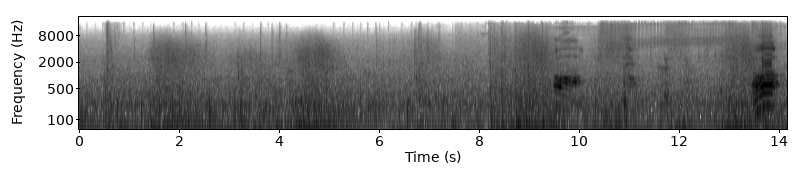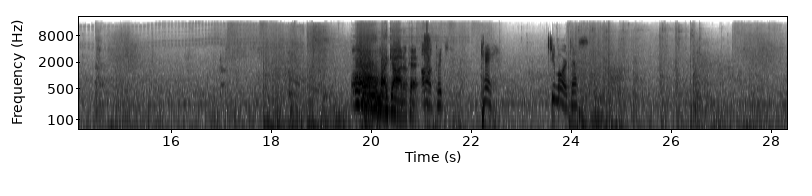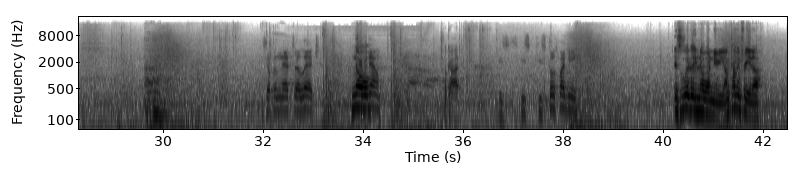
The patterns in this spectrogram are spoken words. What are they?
Oh. Oh. Oh my god, okay. Oh, good. Okay. Two more, Jess. He's up on that uh, ledge. No. Down. Oh god. He's he's he's close by me. There's literally no one near you. I'm coming for you though.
